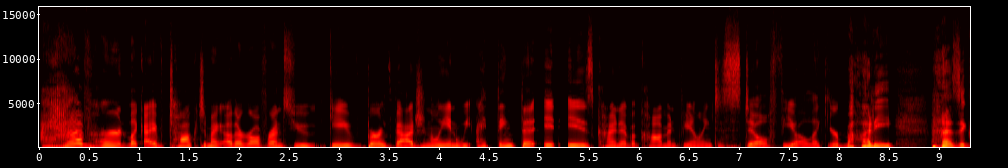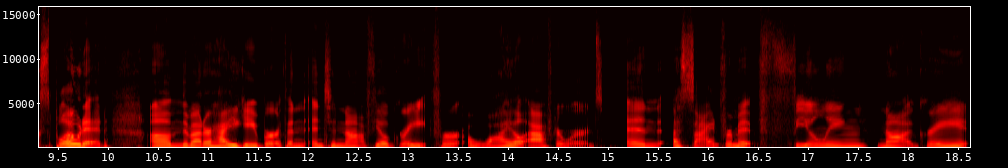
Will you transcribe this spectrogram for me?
I have heard like I've talked to my other girlfriends who gave birth vaginally and we I think that it is kind of a common feeling to still feel like your body has exploded um, no matter how you gave birth and and to not feel great for a while afterwards. And aside from it feeling not great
